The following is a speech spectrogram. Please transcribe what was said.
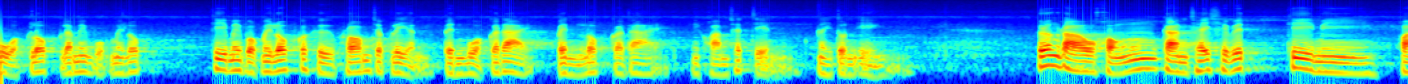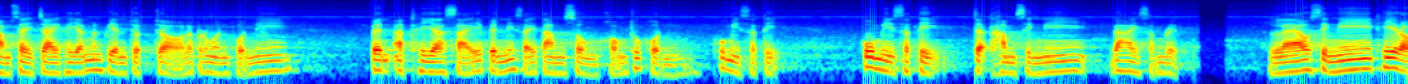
บวกลบและไม่บวกไม่ลบ ที่ไม่บวกไม่ลบก็คือพร้อมจะเปลี่ยนเป็นบวกก็ได้ เป็นลบก็ได้ มีความชัดเจนในตนเอง เรื่องราวของการใช้ชีวิตที่มีความใส่ใจขยันมันเปลี่ยนจดจ่อและประเมินผลนี้ เป็นอัธยาศัยเป็นนิสัยตามส่งของทุกคน ผู้มีสติ ผู้มีสติ จะทำสิ่งนี้ได้สำเร็จ แล้วสิ่งนี้ที่เรา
